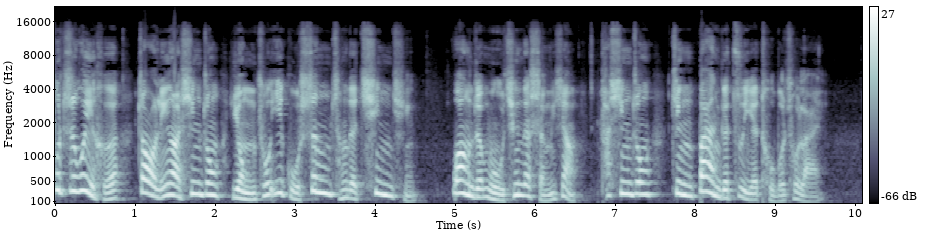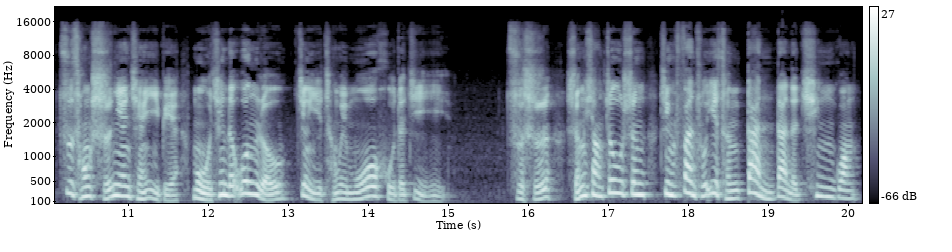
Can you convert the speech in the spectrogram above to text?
不知为何，赵灵儿心中涌出一股深沉的亲情。望着母亲的神像，她心中竟半个字也吐不出来。自从十年前一别，母亲的温柔竟已成为模糊的记忆。此时，神像周身竟泛出一层淡淡的青光，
